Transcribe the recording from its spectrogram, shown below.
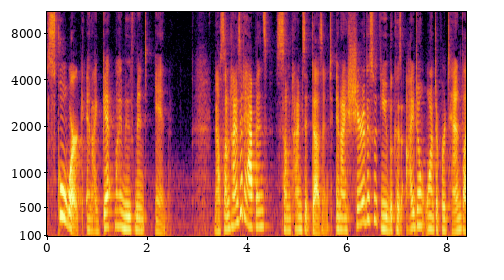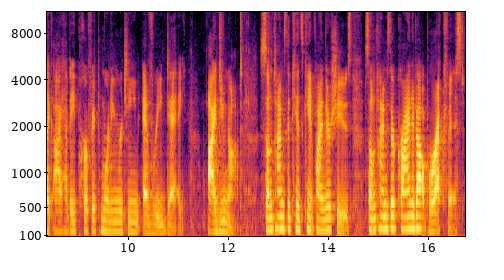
schoolwork, and I get my movement in. Now, sometimes it happens, sometimes it doesn't. And I share this with you because I don't want to pretend like I have a perfect morning routine every day. I do not. Sometimes the kids can't find their shoes. Sometimes they're crying about breakfast.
